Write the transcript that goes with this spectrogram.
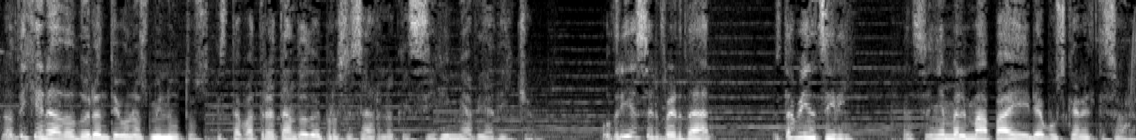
No dije nada durante unos minutos. Estaba tratando de procesar lo que Siri me había dicho. ¿Podría ser verdad? Está bien, Siri. Enséñame el mapa e iré a buscar el tesoro.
